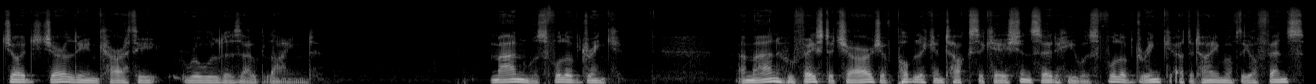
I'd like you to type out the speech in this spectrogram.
Judge Geraldine Carthy ruled as outlined. Man was full of drink. A man who faced a charge of public intoxication said he was full of drink at the time of the offence,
